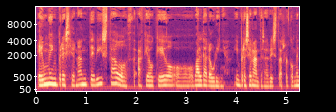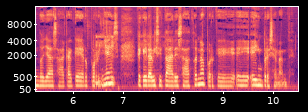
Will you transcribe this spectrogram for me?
É unha impresionante vista o hacia o que é o, o Val da Louriña. Impresionantes as vistas, recomendo ya a calquer porriñés que queira visitar esa zona porque é, é impresionante.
